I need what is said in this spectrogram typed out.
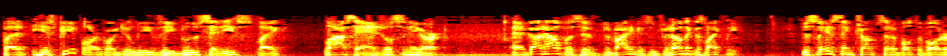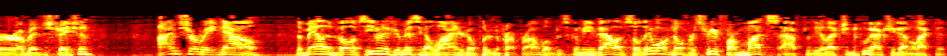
But his people are going to leave the blue cities like Los Angeles and New York. And God help us if Biden gets into. I don't think it's likely. This latest thing Trump said about the voter registration, I'm sure right now the mail-in votes, even if you're missing a line or don't put it in the proper envelope, it's going to be invalid. So they won't know for three or four months after the election who actually got elected.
